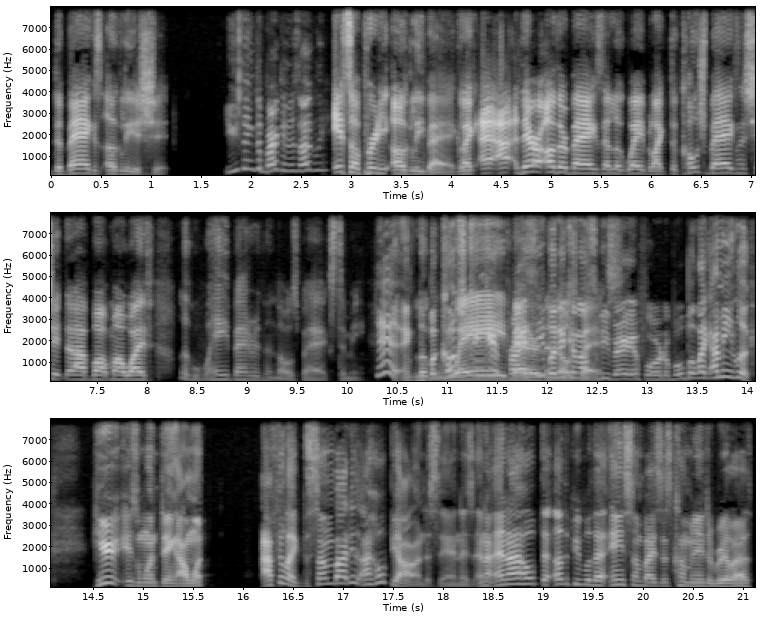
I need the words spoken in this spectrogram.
the bag is ugly as shit. You think the Birkin is ugly? It's a pretty ugly bag. Like I, I, there are other bags that look way like the Coach bags and shit that I bought my wife look way better than those bags to me. Yeah, and, Look but Coach way can get pricey, but it can also be very affordable. But like, I mean, look, here is one thing I want. I feel like the somebody. I hope y'all understand this, and I, and I hope that other people that ain't somebody's that's coming in to realize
